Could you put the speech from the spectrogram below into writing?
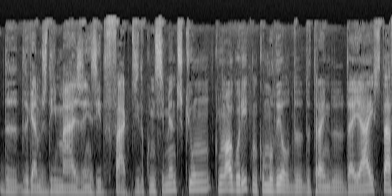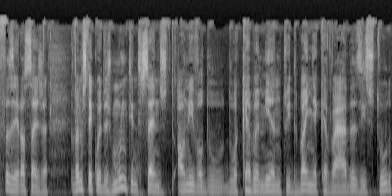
de, digamos, de imagens e de factos e de conhecimentos que um, que um algoritmo, que um modelo de, de treino da AI está a fazer. Ou seja, vamos ter coisas muito interessantes ao nível do, do acabamento e de bem acabadas, isso tudo,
